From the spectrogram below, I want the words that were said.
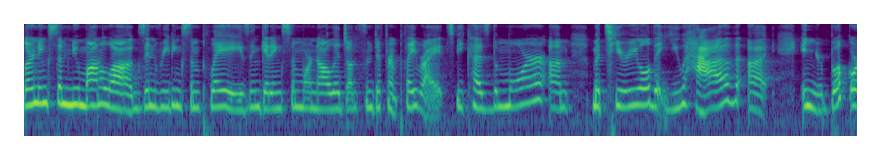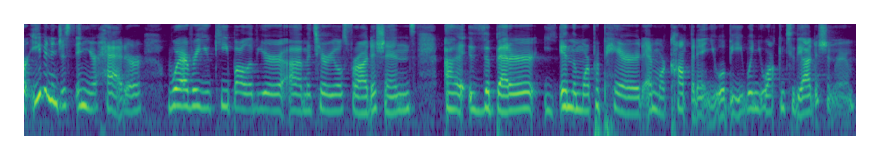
learning some new monologues and reading some plays and getting some more knowledge on some different playwrights. Because the more um, material that you have uh, in your book or even in just in your head or wherever you keep all of your uh, materials for auditions uh, the better and the more prepared and more confident you will be when you walk into the audition room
